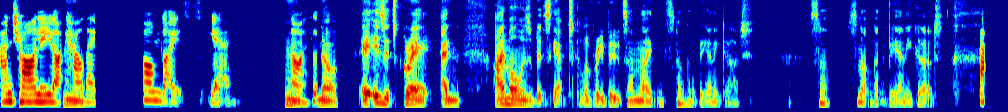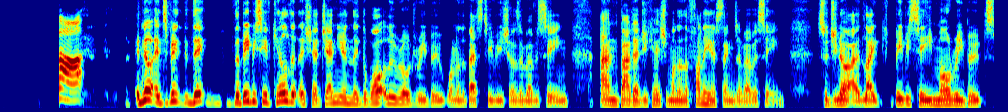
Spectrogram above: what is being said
and Charlie, like how they um, like it's yeah. No, I Mm, thought- no, it is. It's great, and I'm always a bit skeptical of reboots. I'm like, it's not going to be any good. It's not. It's not going to be any good. But No, it's been they, the BBC have killed it this year. Genuinely, the Waterloo Road reboot, one of the best TV shows I've ever seen, and Bad Education, one of the funniest things I've ever seen. So do you know? I like BBC more reboots.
